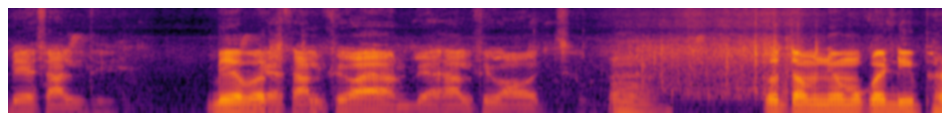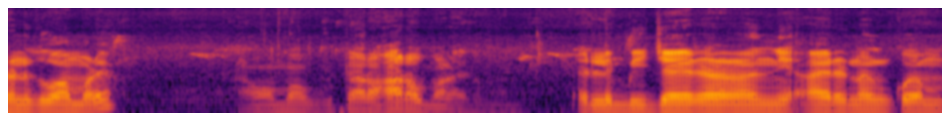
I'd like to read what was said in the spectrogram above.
બે સાલથી. બે વર્ષ સાલથી આવ્યા બે સાલથી વાવો જ છું. તો તમને એમાં કોઈ ડિફરન્સ જોવા મળે? આમાં ઉતારો સારો મળે એટલે બીજા આયરનની આયરન કોઈ એમ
